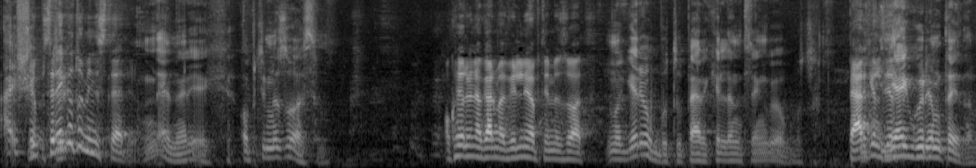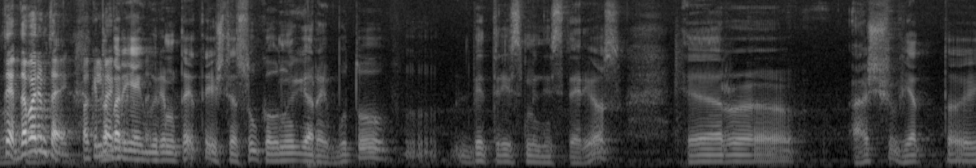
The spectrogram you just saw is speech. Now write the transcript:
Aš Jums reikia tų ministerijų? Ne, nereikia. Optimizuosim. O kodėl negalima Vilniuje optimizuoti? Nu, geriau būtų perkeliant, lengviau būtų. Perkelti. Jeigu rimtai dabar. Taip, dabar rimtai. Pakalbėkime. Dabar jeigu rimtai, tai iš tiesų Kaunui gerai būtų dvi, trys ministerijos. Ir aš vietoj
